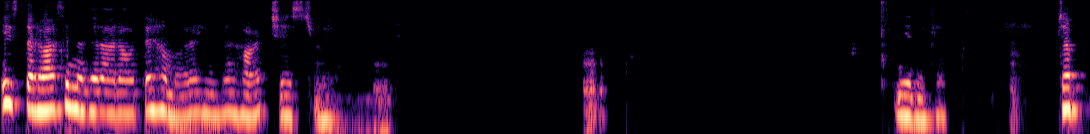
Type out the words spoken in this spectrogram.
इस तरह से नज़र आ रहा होता है हमारा ह्यूमन हार्ट चेस्ट में. ये देखें. जब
